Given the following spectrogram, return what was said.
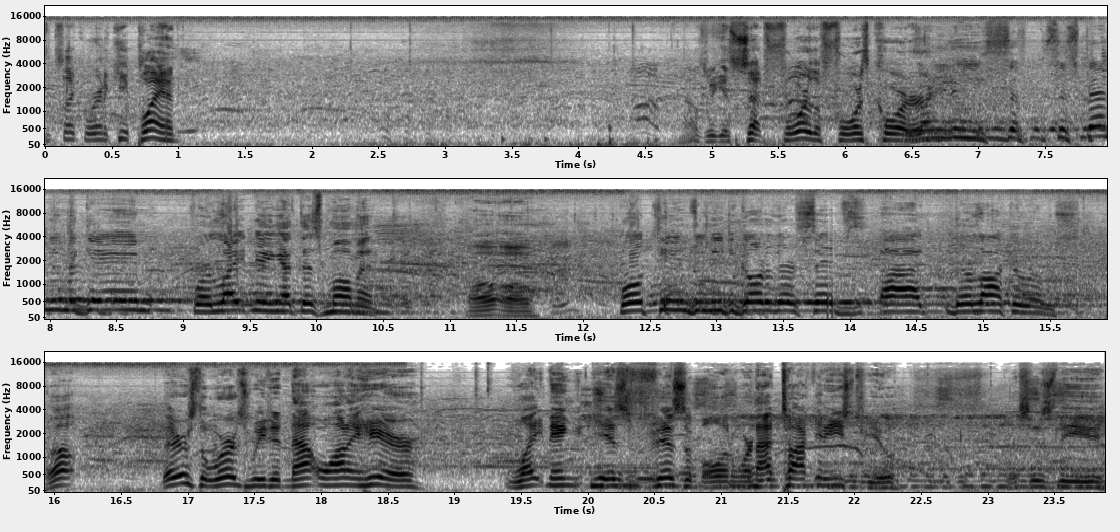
Looks like we're going to keep playing. As we get set for the fourth quarter. We're going to be su- suspending the game for lightning at this moment. Uh oh. Both teams will need to go to their safe, uh, their locker rooms. Well, there's the words we did not want to hear. Lightning is visible, and we're not talking Eastview. This is the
